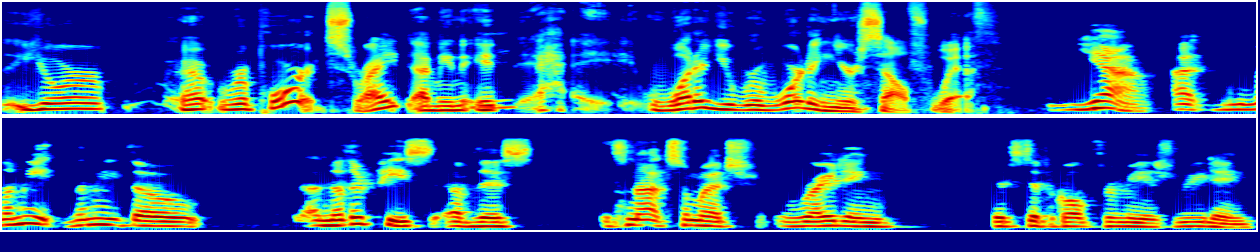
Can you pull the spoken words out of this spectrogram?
your uh, reports, right? I mean, it, mm-hmm. what are you rewarding yourself with? Yeah. Uh, let me, let me, though, another piece of this, it's not so much writing that's difficult for me as reading.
